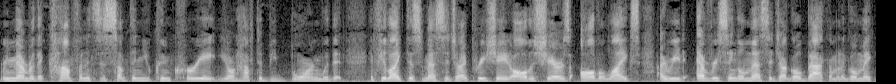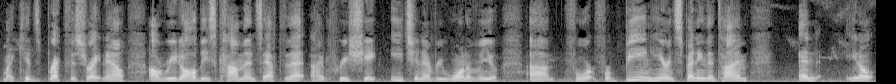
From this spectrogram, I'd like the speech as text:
Remember that confidence is something you can create. You don't have to be born with it. If you like this message, I appreciate all the shares, all the likes. I read every single message. I'll go back. I'm going to go make my kids breakfast right now. I'll read all these comments after that. I appreciate each and every one of you um, for, for being here and spending the time. And you know,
